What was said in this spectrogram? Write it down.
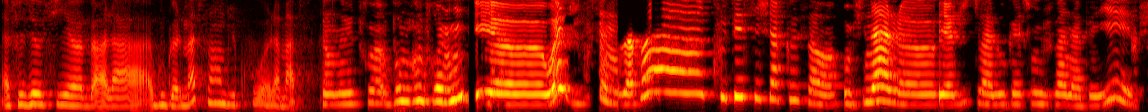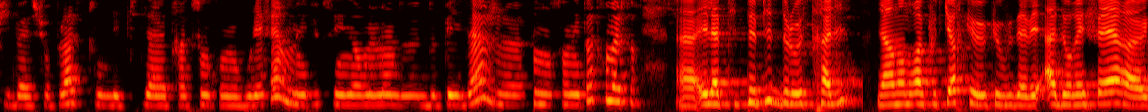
Elle faisait aussi euh, bah, la Google Maps, hein, du coup, euh, la Maps. On avait trouvé un bon compromis. Et euh, ouais, du coup, ça nous a pas coûté si cher que ça. Hein. Au final, il y a juste la location du van à payer. Et puis, bah, sur place, toutes les petites attractions qu'on voulait faire. Mais vu que c'est énormément de, de paysages, on s'en est pas trop mal sorti. et la petite pépite de l'Australie? Il y a un endroit coup de cœur que, que vous avez adoré faire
